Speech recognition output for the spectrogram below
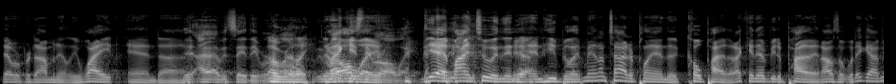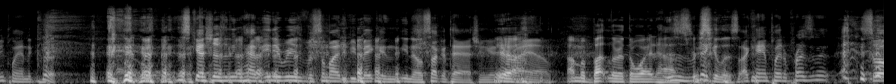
that were predominantly white, and uh, I, I would say they were. Oh, all, really? In my case, all they were all white. Yeah, mine too. And then Yeah. and he'd be like, "Man, I'm tired of playing the co-pilot. I can't ever be the pilot." And I was like, "Well, they got me playing the cook. this sketch doesn't even have any reason for somebody to be making you know succotash, and here I am." I'm a butler at the White House. This is ridiculous. I can't play the president. So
